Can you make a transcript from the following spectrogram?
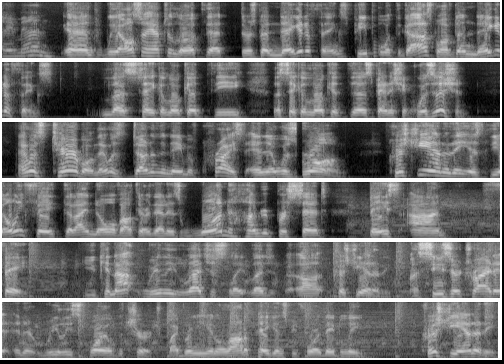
Amen. And we also have to look that there's been negative things. People with the gospel have done negative things. Let's take a look at the let's take a look at the Spanish Inquisition. That was terrible, and that was done in the name of Christ, and it was wrong. Christianity is the only faith that I know of out there that is 100% based on faith. You cannot really legislate leg- uh, Christianity. Uh, Caesar tried it, and it really spoiled the church by bringing in a lot of pagans before they believed. Christianity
